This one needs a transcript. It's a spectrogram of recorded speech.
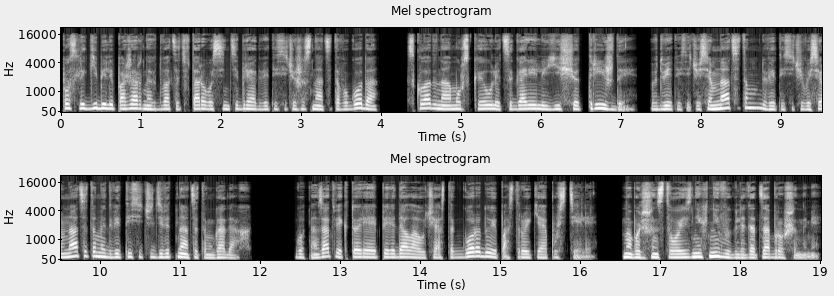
После гибели пожарных 22 сентября 2016 года склады на Амурской улице горели еще трижды в 2017, 2018 и 2019 годах. Год назад Виктория передала участок городу, и постройки опустели. Но большинство из них не выглядят заброшенными.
